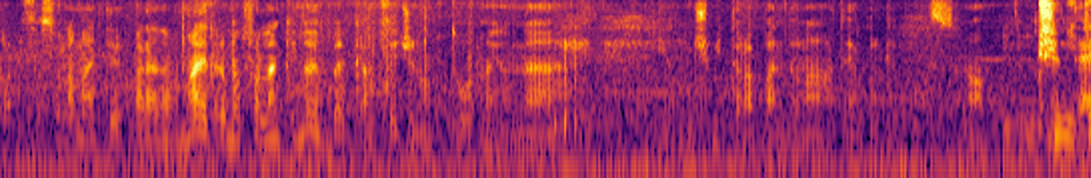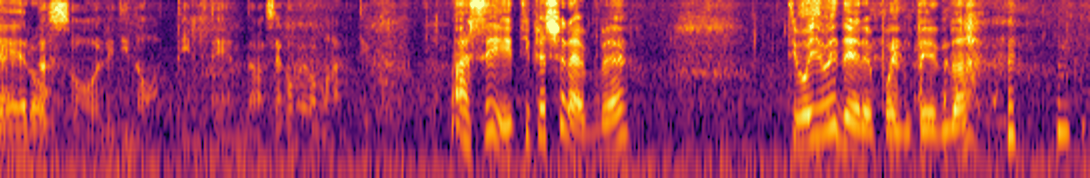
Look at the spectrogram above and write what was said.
Poi se sono amanti del paranormale dovremmo farlo anche noi un bel campeggio notturno in, una, in un cimitero abbandonato in qualche posto, no? Un cimitero. Da soli, di notte, in tenda, ma sai com'è romantico? Ah sì, ti piacerebbe? Ti voglio vedere poi in tenda.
